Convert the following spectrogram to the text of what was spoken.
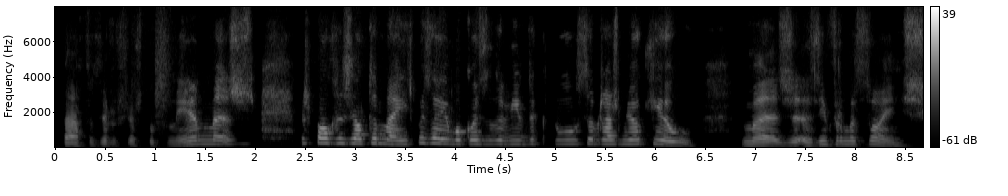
está a fazer os seus telefonemas, mas Paulo Rangel também. E depois há aí uma coisa da vida que tu saberás melhor que eu mas as informações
